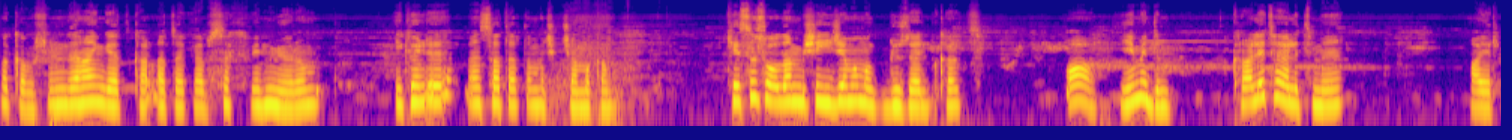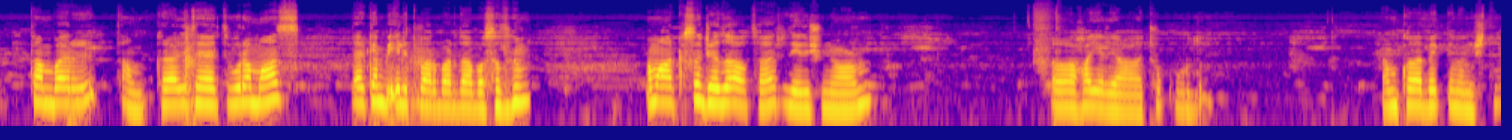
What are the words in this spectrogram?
Bakalım şimdi hangi kartla atak yapsak bilmiyorum. İlk önce ben sağ taraftan mı çıkacağım bakalım. Kesin soldan bir şey yiyeceğim ama güzel bir kart. Aa yemedim. Kraliyet hayaleti mi? Hayır. Tam bari tam kraliyet hayaleti vuramaz. Derken bir elit barbar daha basalım. Ama arkasına cadı atar diye düşünüyorum. Aa, hayır ya çok vurdu. Ben bu kadar beklememiştim.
